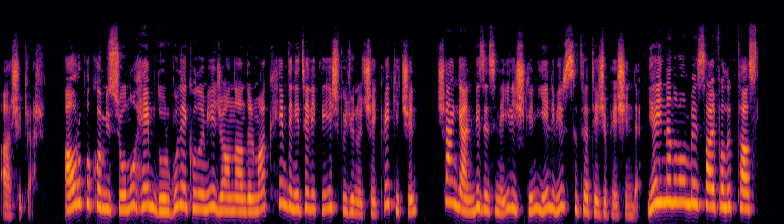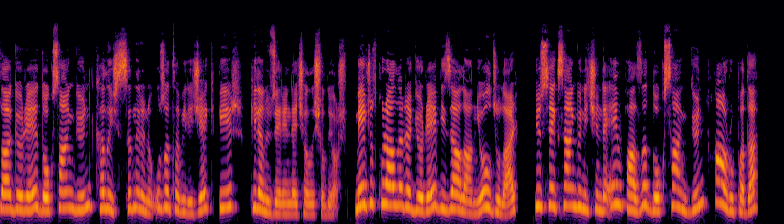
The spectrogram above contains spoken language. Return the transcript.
aşikar. Avrupa Komisyonu hem durgun ekonomiyi canlandırmak hem de nitelikli iş gücünü çekmek için Schengen vizesine ilişkin yeni bir strateji peşinde. Yayınlanan 15 sayfalık taslağa göre 90 gün kalış sınırını uzatabilecek bir plan üzerinde çalışılıyor. Mevcut kurallara göre vize alan yolcular 180 gün içinde en fazla 90 gün Avrupa'da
